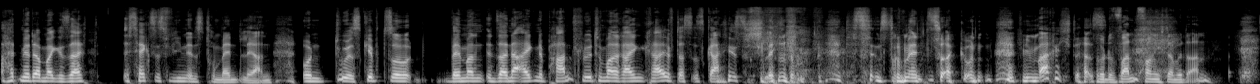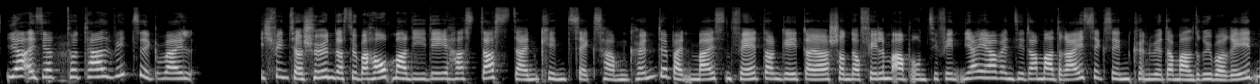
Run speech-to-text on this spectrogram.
hat mir da mal gesagt, Sex ist wie ein Instrument lernen. Und du, es gibt so, wenn man in seine eigene Panflöte mal reingreift, das ist gar nicht so schlecht, um das Instrument zu erkunden. Wie mache ich das? Oder wann fange ich damit an? Ja, ist ja total witzig, weil ich finde es ja schön, dass du überhaupt mal die Idee hast, dass dein Kind Sex haben könnte. Bei den meisten Vätern geht da ja schon der Film ab und sie finden, ja, ja, wenn sie da mal 30 sind, können wir da mal drüber reden.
